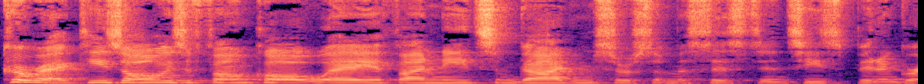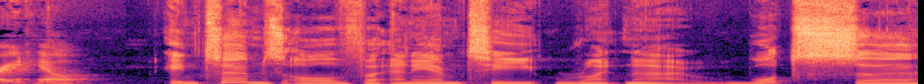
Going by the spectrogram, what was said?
Correct. He's always a phone call away if I need some guidance or some assistance. He's been a great help in terms of uh, NAEMT right now, what's uh,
